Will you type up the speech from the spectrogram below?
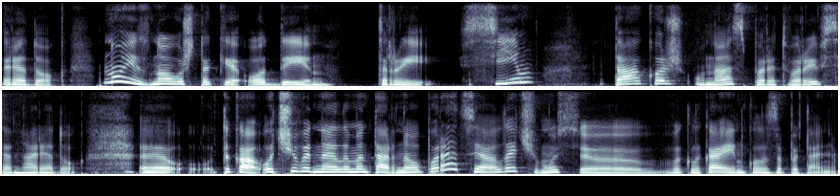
рядок. Ну і знову ж таки 1, 3, 7. Також у нас перетворився на рядок. Е, Така очевидна елементарна операція, але чомусь е, викликає інколи запитання.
